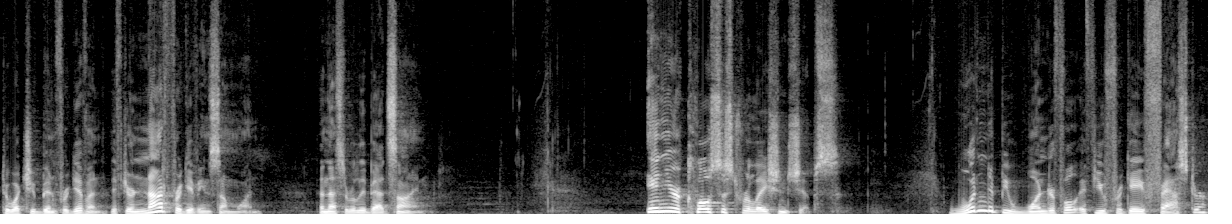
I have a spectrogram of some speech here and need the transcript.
to what you've been forgiven. If you're not forgiving someone, then that's a really bad sign. In your closest relationships, wouldn't it be wonderful if you forgave faster?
